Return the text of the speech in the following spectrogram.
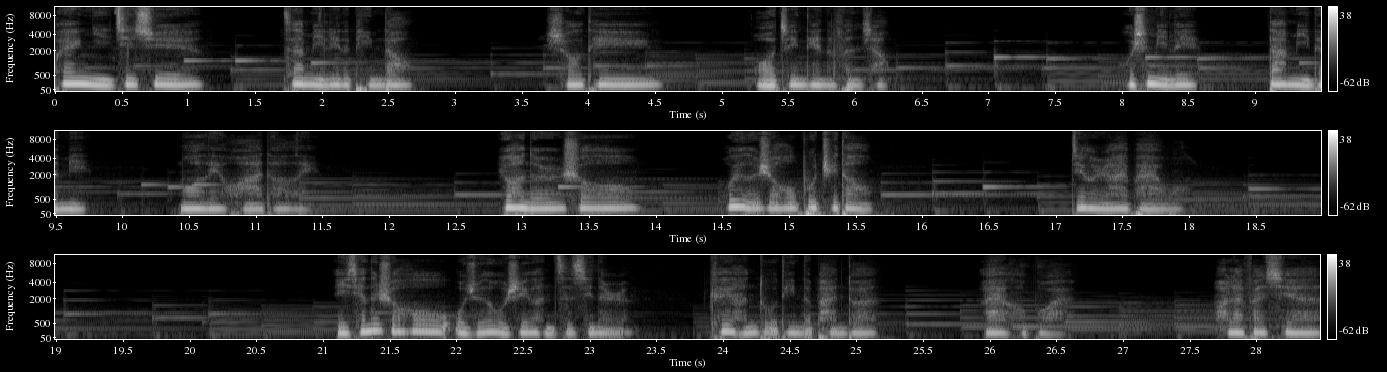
欢迎你继续在米粒的频道收听我今天的分享。我是米粒，大米的米，茉莉花的莉。有很多人说，我有的时候不知道这个人爱不爱我。以前的时候，我觉得我是一个很自信的人，可以很笃定的判断爱和不爱。后来发现。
